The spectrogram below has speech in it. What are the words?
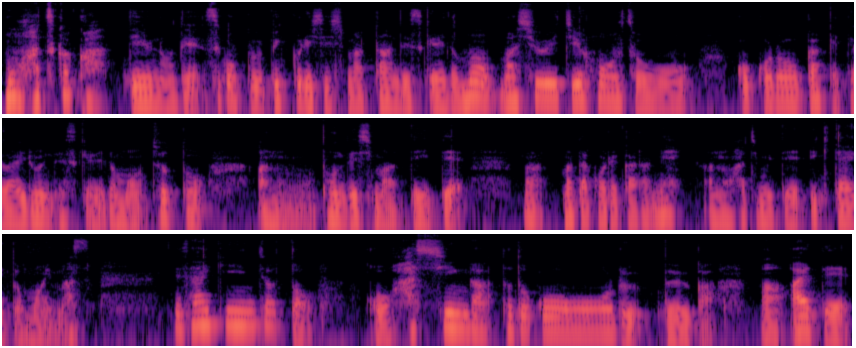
もう20日かっていうのですごくびっくりしてしまったんですけれども、まあ、週1放送を心がけてはいるんですけれどもちょっとあの飛んでしまっていて、まあ、またこれからねあの始めていきたいと思います。で最近ちょっとこう発信が滞るというか、まあ、あえて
